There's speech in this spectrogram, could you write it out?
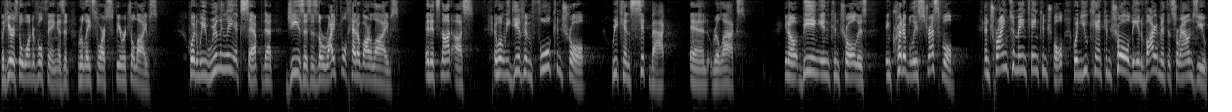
But here's the wonderful thing as it relates to our spiritual lives. When we willingly accept that Jesus is the rightful head of our lives, and it's not us, and when we give Him full control, we can sit back and relax. You know, being in control is incredibly stressful. and trying to maintain control when you can't control the environment that surrounds you,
